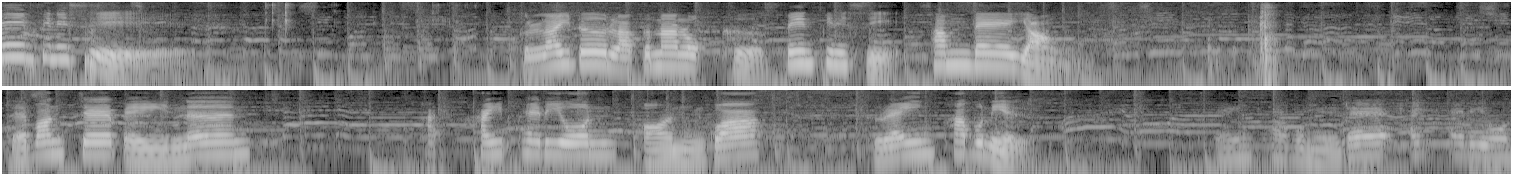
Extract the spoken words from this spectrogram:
스페인 피니시 글라이드 라그나로크 스페인 피니시 3대 0. 네 번째 베이는 하, 하이페리온 번과 드레인 파브닐 드레인 파브닐 대 하이페리온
